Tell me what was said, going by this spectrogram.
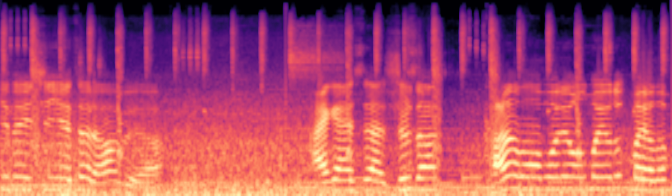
Makine için yeter abi ya. Arkadaşlar şuradan kanala abone olmayı unutmayalım.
